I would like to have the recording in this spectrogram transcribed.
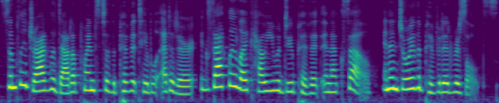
simply drag the data points to the pivot table editor exactly like how you would do pivot in Excel and enjoy the pivoted results.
